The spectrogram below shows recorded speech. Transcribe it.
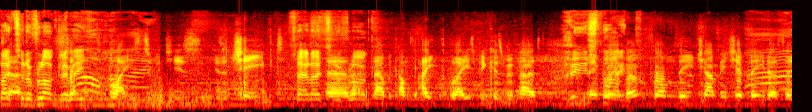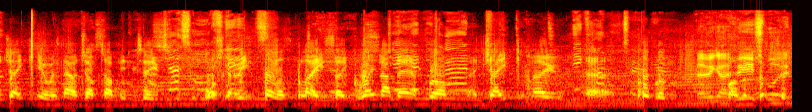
Hello to the vlog, Libby. seventh place, which is, is achieved. Say hello to the Uh, vlog. now becomes eighth place because we've had Who an improvement from the championship leader. So Jake Hill has now jumped up into what's going to be fourth place. So great lap there from Jake. No uh, problem There we go. by Who the you looks of spotted?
